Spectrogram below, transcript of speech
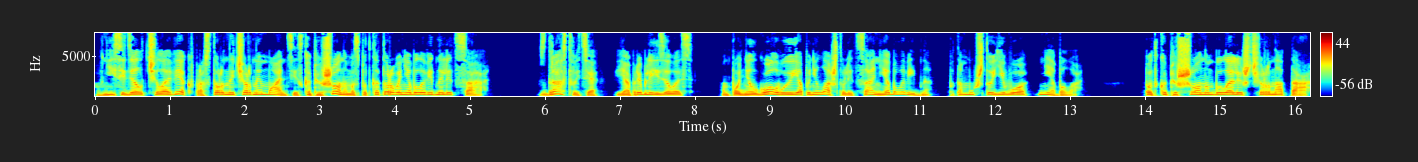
В ней сидел человек в просторной черной мантии с капюшоном, из-под которого не было видно лица. «Здравствуйте!» Я приблизилась. Он поднял голову, и я поняла, что лица не было видно, потому что его не было. Под капюшоном была лишь чернота.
